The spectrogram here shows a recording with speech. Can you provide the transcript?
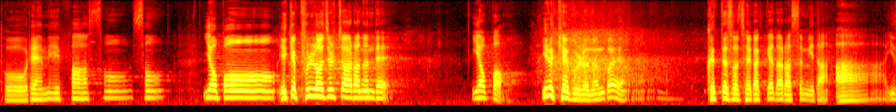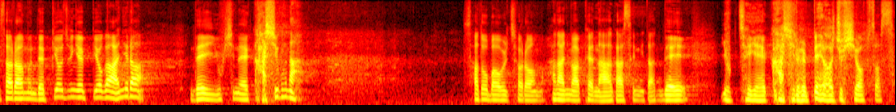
도레미파소소 여보 이렇게 불러줄 줄 알았는데 여보 이렇게 부르는 거예요. 그때서 제가 깨달았습니다. 아, 이 사람은 내 뼈 중에 뼈가 아니라 내 육신의 가시구나. 사도 바울처럼 하나님 앞에 나아갔습니다. 내 육체의 가시를 빼어 주시옵소서.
